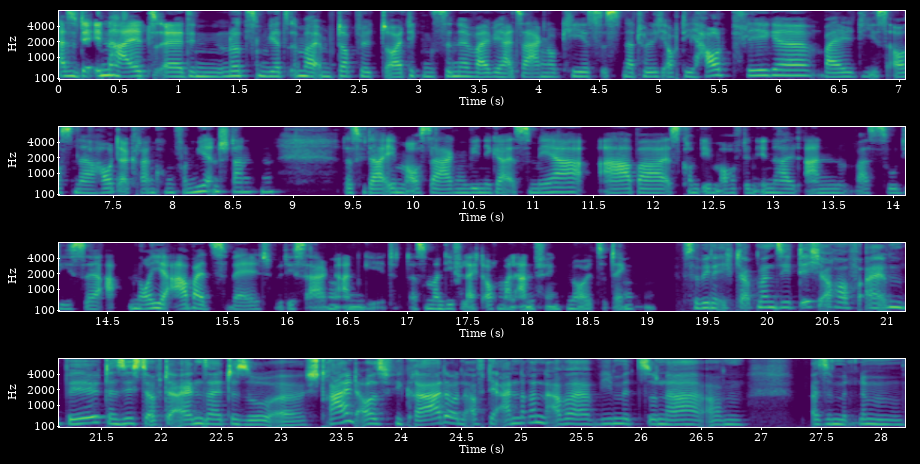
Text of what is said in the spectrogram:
Also der Inhalt, äh, den nutzen wir jetzt immer im doppeldeutigen Sinne, weil wir halt sagen, okay, es ist natürlich auch die Hautpflege, weil die ist aus einer Hauterkrankung von mir entstanden, dass wir da eben auch sagen, weniger ist mehr, aber es kommt eben auch auf den Inhalt an, was so diese neue Arbeitswelt, würde ich sagen, angeht, dass man die vielleicht auch mal anfängt, neu zu denken. Sabine, ich glaube, man sieht dich auch auf einem Bild. Da siehst du auf der einen Seite so äh, strahlend aus wie gerade und auf der anderen aber wie mit so einer ähm, Also mit einem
